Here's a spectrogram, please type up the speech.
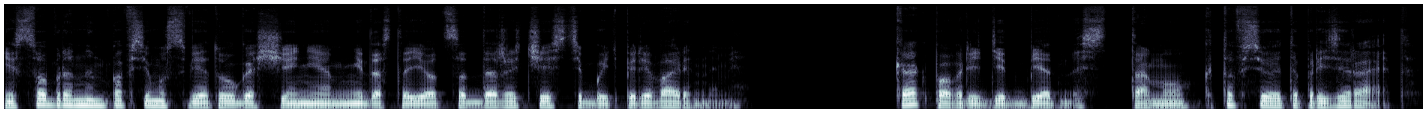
и собранным по всему свету угощениям не достается даже чести быть переваренными. Как повредит бедность тому, кто все это презирает?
